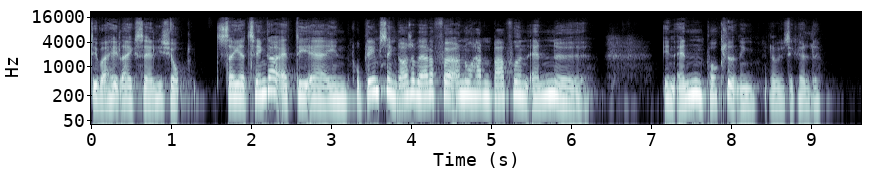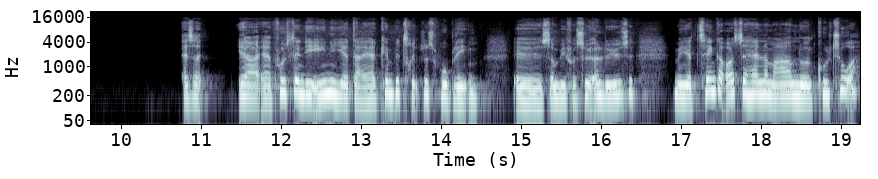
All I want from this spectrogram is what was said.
det var heller ikke særlig sjovt. Så jeg tænker, at det er en problemstilling, der også har været der før, og nu har den bare fået en anden, øh, en anden påklædning, eller hvad vi skal kalde det. Altså, jeg er fuldstændig enig i, at der er et kæmpe trivselsproblem, øh, som vi forsøger at løse. Men jeg tænker også, at det handler meget om noget kultur.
